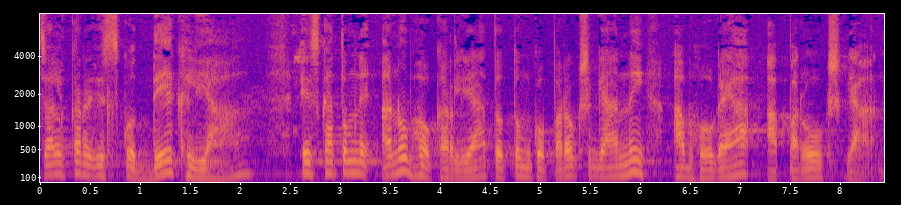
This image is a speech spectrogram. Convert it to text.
चलकर इसको देख लिया इसका तुमने अनुभव कर लिया तो तुमको परोक्ष ज्ञान नहीं, अब हो गया अपरोक्ष ज्ञान।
